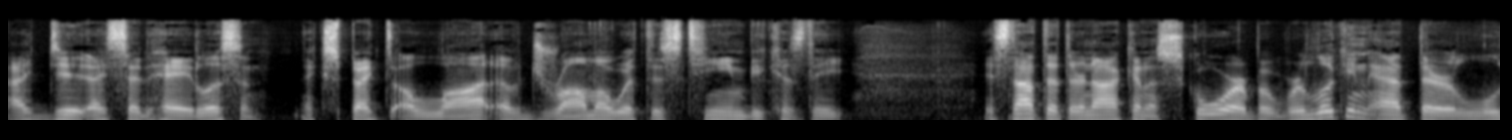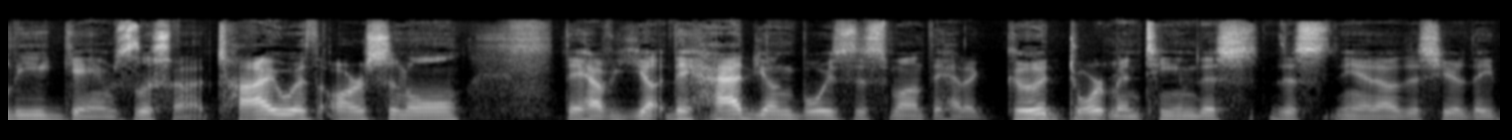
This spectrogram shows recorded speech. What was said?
I did. I said, hey, listen, expect a lot of drama with this team because they it's not that they're not going to score, but we're looking at their league games. Listen, a tie with Arsenal. They have they had young boys this month. They had a good Dortmund team this this you know this year. They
